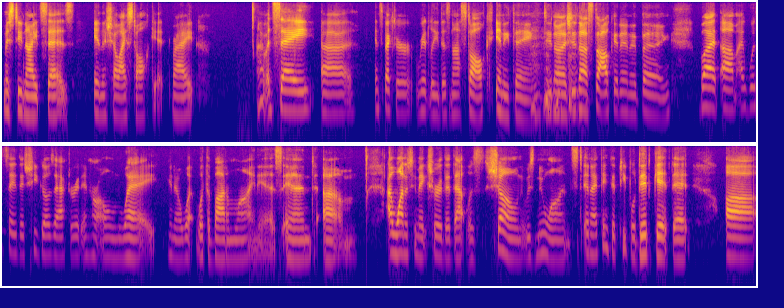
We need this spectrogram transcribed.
Misty Knight says in the show, I stalk it, right? I would say uh, Inspector Ridley does not stalk anything. Do you know? She's not stalking anything. But um, I would say that she goes after it in her own way. You know what what the bottom line is, and um, I wanted to make sure that that was shown. It was nuanced, and I think that people did get that. Uh,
